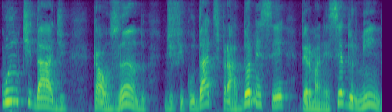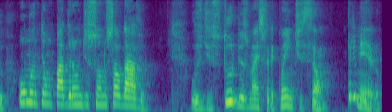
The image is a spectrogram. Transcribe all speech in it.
quantidade causando dificuldades para adormecer, permanecer dormindo ou manter um padrão de sono saudável. Os distúrbios mais frequentes são, primeiro,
